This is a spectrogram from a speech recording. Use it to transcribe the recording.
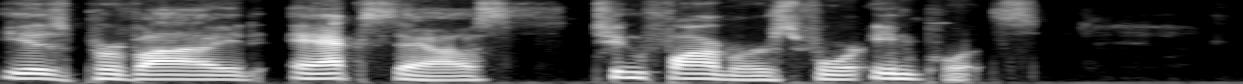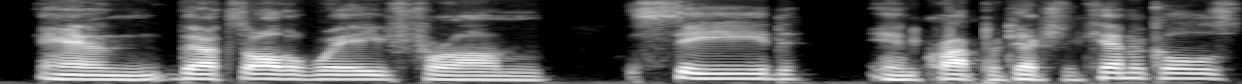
is provide access to farmers for inputs. And that's all the way from seed and crop protection chemicals,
